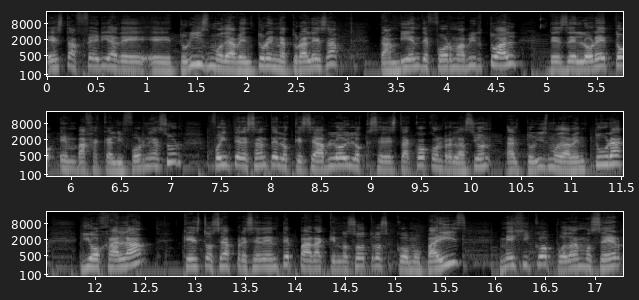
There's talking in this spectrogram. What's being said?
esta feria de eh, turismo de aventura y naturaleza, también de forma virtual desde Loreto en Baja California Sur. Fue interesante lo que se habló y lo que se destacó con relación al turismo de aventura y ojalá que esto sea precedente para que nosotros como país México podamos ser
